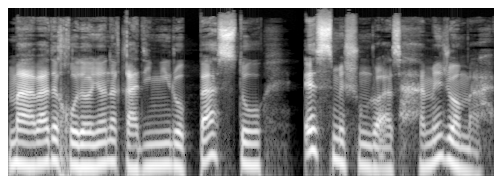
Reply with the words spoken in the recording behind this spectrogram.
معبد خدایان قدیمی رو بست و اسمشون رو از همه جا محو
